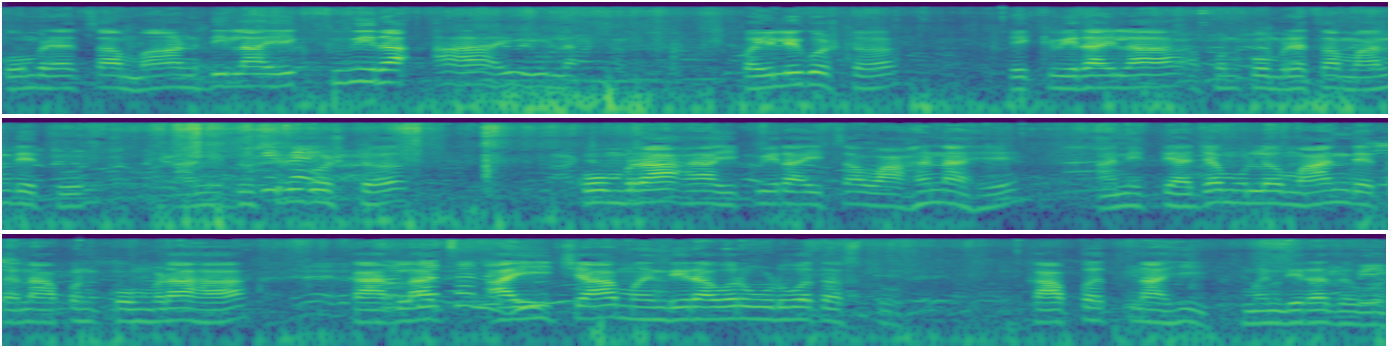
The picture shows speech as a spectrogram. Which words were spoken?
कोंबऱ्याचा मान दिला एकविरा आईला पहिली गोष्ट एकविरायला आपण कोंबऱ्याचा मान देतो आणि दुसरी गोष्ट कोंबडा हा एकविराईचा वाहन आहे आणि त्याच्या मुलं मान देताना आपण कोंबडा हा कारला आईच्या मंदिरावर उडवत असतो. कापत नाही मंदिराजवळ.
